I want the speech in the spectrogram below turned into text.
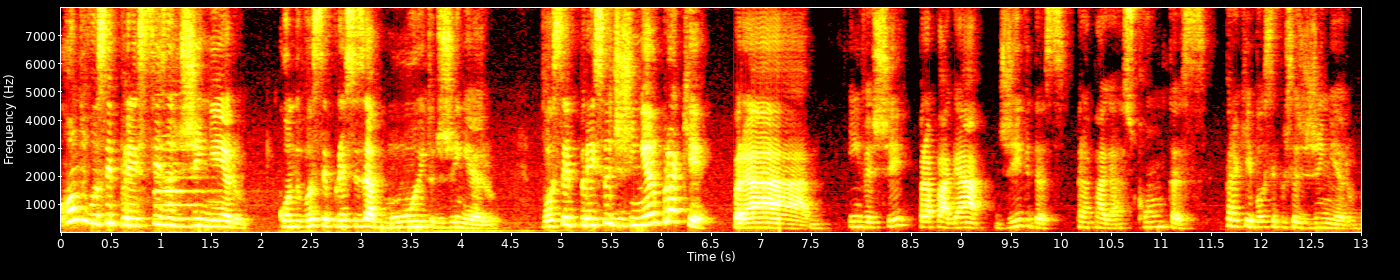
Quando você precisa de dinheiro, quando você precisa muito de dinheiro, você precisa de dinheiro para quê? Para investir, para pagar dívidas, para pagar as contas? Para que você precisa de dinheiro?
